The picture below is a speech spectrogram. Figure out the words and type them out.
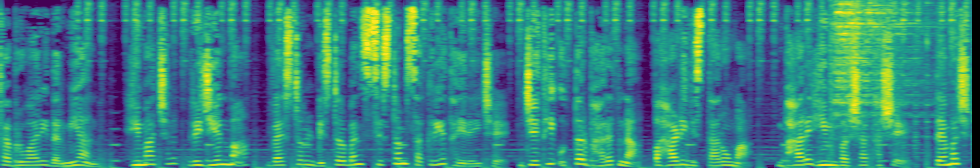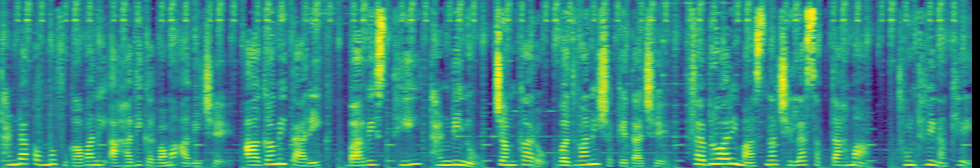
ફેબ્રુઆરી દરમિયાન હિમાચલ રિજિયનમાં વેસ્ટર્ન ડિસ્ટર્બન્સ સિસ્ટમ સક્રિય થઈ રહી છે. જેથી ઉત્તર ભારતના પહાડી વિસ્તારોમાં ભારે હિમવર્ષા થશે. તેમજ ઠંડા પવનો ફૂંકાવાની આહાદી કરવામાં આવી છે. આગામી તારીખ બાવીસથી ઠંડીનો ચમકારો વધવાની શક્યતા છે. ફેબ્રુઆરી માસના છેલ્લા સપ્તાહમાં થૂંઠવી નાખે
